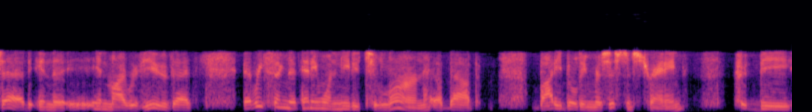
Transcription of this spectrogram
said in the in my review that everything that anyone needed to learn about bodybuilding resistance training could be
